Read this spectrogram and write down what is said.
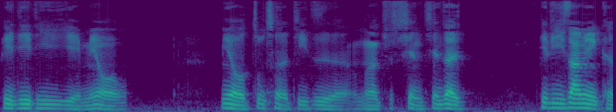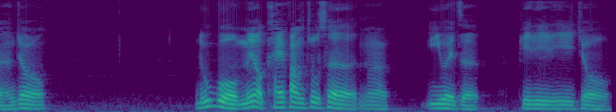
PDD 也没有没有注册机制了，那就现现在 PDD 上面可能就如果没有开放注册，那意味着 PDD 就。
